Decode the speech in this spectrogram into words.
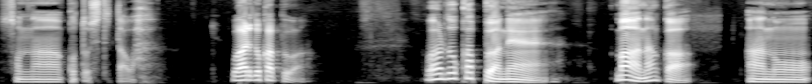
そんなことしてたわ。う。ワールドカップは？ワールドカップはね、まあなんか、あの、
